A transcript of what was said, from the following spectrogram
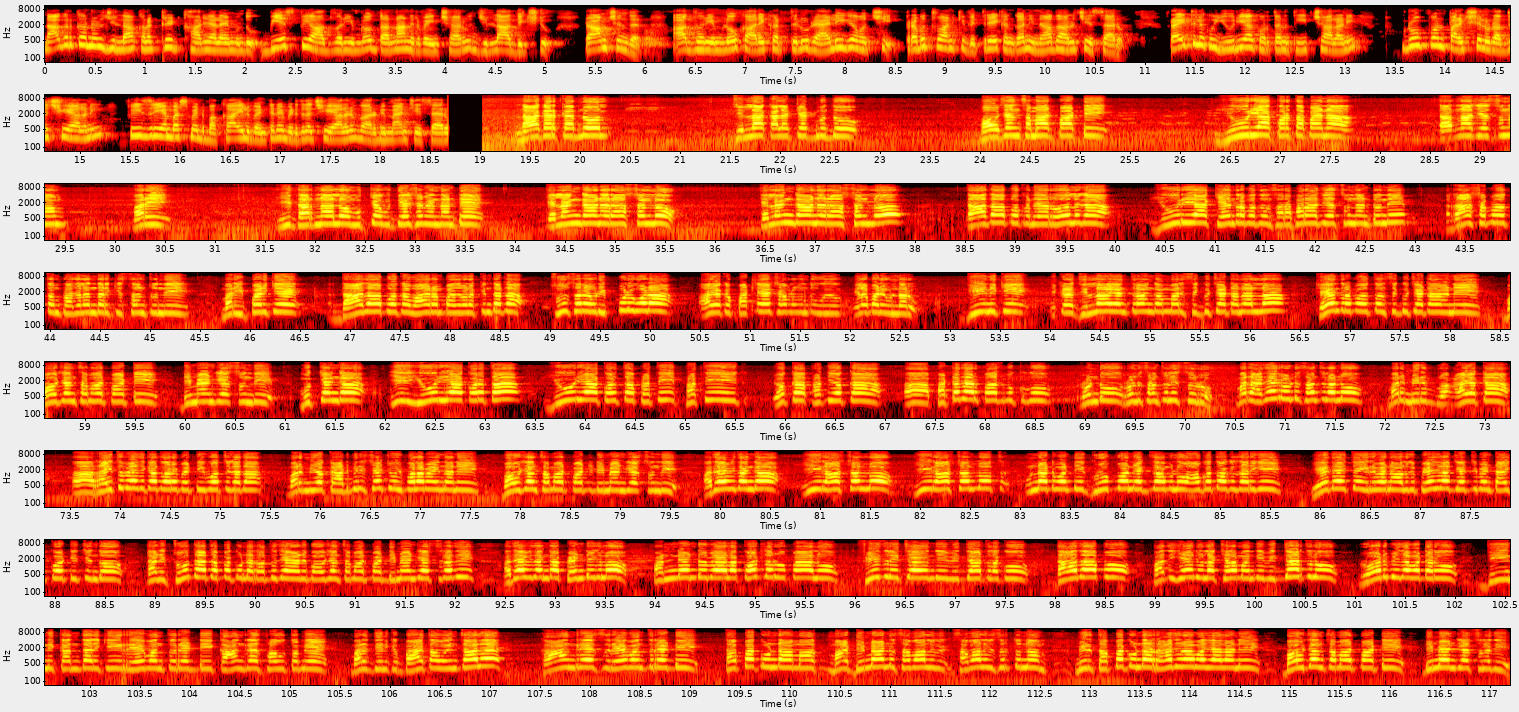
నాగర్ కర్నూలు జిల్లా కలెక్టరేట్ కార్యాలయం ముందు బీఎస్పీ ఆధ్వర్యంలో ధర్నా నిర్వహించారు జిల్లా అధ్యక్షుడు రామచందర్. ఆధ్వర్యంలో కార్యకర్తలు ర్యాలీగా వచ్చి ప్రభుత్వానికి వ్యతిరేకంగా నినాదాలు చేశారు. రైతులకు యూరియా కొరతను తీర్చాలని గ్రూప్ వన్ పరీక్షలు రద్దు చేయాలని ఫీజు రియంబర్స్మెంట్ బకాయిలు వెంటనే విడుదల చేయాలని వారు డిమాండ్ చేశారు. నాగర్ కర్నూల్ జిల్లా కలెక్టరేట్ ముందు బహుజన్ సమాజ్ పార్టీ యూరియా కొరత పైన ధర్నా చేస్తున్నాం. మరి ఈ ధర్నాలో ముఖ్య ఉద్దేశం ఏంటంటే తెలంగాణ రాష్ట్రంలో తెలంగాణ రాష్ట్రంలో దాదాపు ఒక నెల రోజులుగా యూరియా కేంద్ర ప్రభుత్వం సరఫరా చేస్తుందంటుంది. రాష్ట్ర ప్రభుత్వం ప్రజలందరికీ ఇస్తుంటుంది. మరి ఇప్పటికే దాదాపు ఒక వారం పది రోజుల కిందట చూసినప్పుడు ఇప్పుడు కూడా ఆ యొక్క పట్ల షాపుల ముందు నిలబడి ఉన్నారు. దీనికి ఇక్కడ జిల్లా యంత్రాంగం మరి సిగ్గుచేటనల్లా కేంద్ర ప్రభుత్వం సిగ్గుచేటనని బహుజన్ సమాజ్ పార్టీ డిమాండ్ చేస్తుంది. ముఖ్యంగా ఈ యూరియా కొరత యూరియా కొరత ప్రతి ప్రతి యొక్క ప్రతి ఒక్క పట్టదారు పాస్బుక్కు రెండు రెండు సంచులు ఇస్తుర్రు. మరి అదే రెండు సంచులను మరి మీరు ఆ యొక్క రైతు వేదిక ద్వారా పెట్టి ఇవ్వచ్చు కదా. మరి మీ యొక్క అడ్మినిస్ట్రేటివ్ విఫలమైందని బహుజన్ సమాజ్ పార్టీ డిమాండ్ చేస్తుంది. అదేవిధంగా ఈ రాష్ట్రంలో ఈ రాష్ట్రంలో ఉన్నటువంటి గ్రూప్ వన్ ఎగ్జామ్లు అవకతవకలు జరిగి ఏదైతే ఇరవై నాలుగు పేజీల జడ్జిమెంట్ హైకోర్టు ఇచ్చిందో దాన్ని చూతా తప్పకుండా రద్దు చేయాలని బహుజన్ సమాజ్ పార్టీ డిమాండ్ చేస్తున్నది. అదేవిధంగా పెండింగ్లో పన్నెండు వేల కోట్ల రూపాయలు ఫీజులు ఇచ్చేది విద్యార్థులకు. దాదాపు పదిహేను లక్షల మంది విద్యార్థులు రోడ్డు మీద పడ్డారు. దీనికందరికీ రేవంత్ రెడ్డి కాంగ్రెస్ ప్రభుత్వమే మరి దీనికి బాధ్యత వహించాలి. కాంగ్రెస్ రేవంత్ రెడ్డి తప్పకుండా మా మా డిమాండ్ సవాలు సవాలు విసురుతున్నాం. మీరు తప్పకుండా రాజీనామా చేయాలని బహుజన్ సమాజ్ పార్టీ డిమాండ్ చేస్తున్నది.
